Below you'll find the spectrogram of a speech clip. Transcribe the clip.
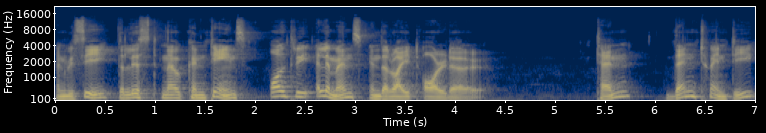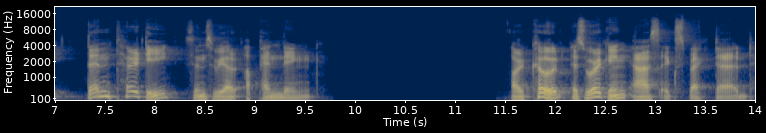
and we see the list now contains all three elements in the right order. 10, then 20, then 30 since we are appending. Our code is working as expected.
